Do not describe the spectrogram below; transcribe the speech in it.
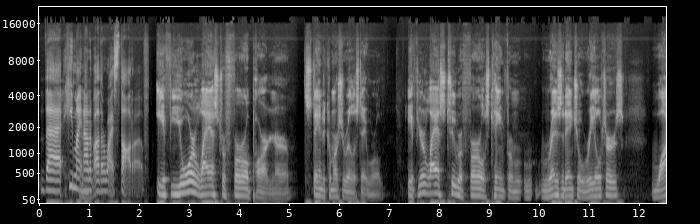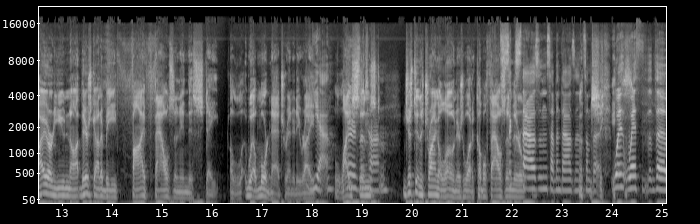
that he might not have otherwise thought of. If your last referral partner, stay in the commercial real estate world, if your last two referrals came from residential realtors, why are you not? There's got to be 5,000 in this state. Well, more than that, Trinity, right? Yeah. Licensed just in the triangle alone, there's what a couple thousand, six thousand, seven thousand, something. with with the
